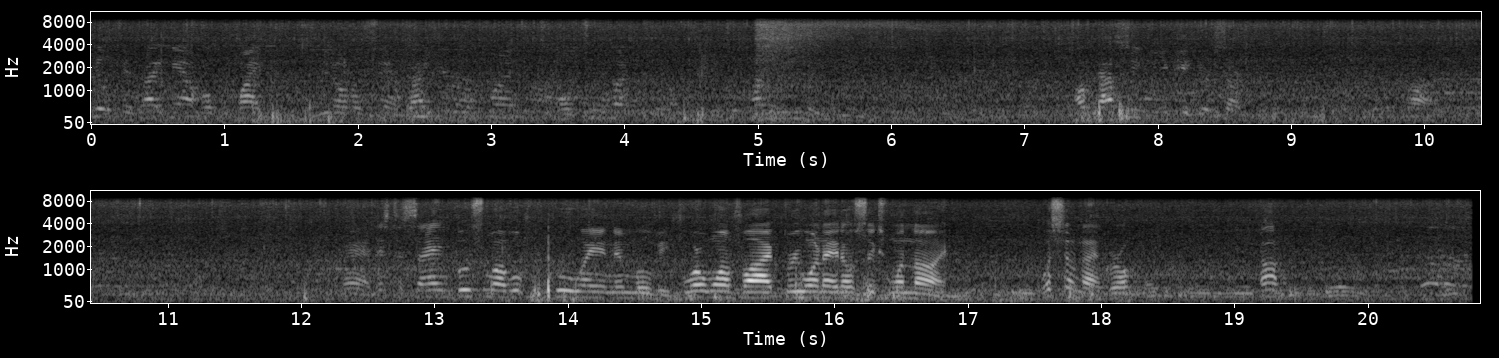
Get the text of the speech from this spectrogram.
tilted right now over Mike. you know what I'm saying, right here in front on 200, 200 Street. Okay, I'll see you when you get here, sir. All right. Man, this the same Boost Mobile from Cool in the movie. 415-318-0619. What's your name, girl? Huh?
